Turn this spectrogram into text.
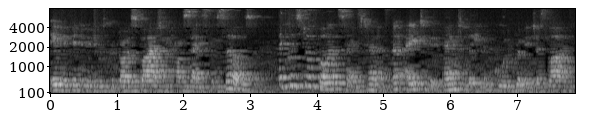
Even if individuals could not aspire to become saints themselves, they could still follow the saint's tenets and aim to, aim to lead a good religious life.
